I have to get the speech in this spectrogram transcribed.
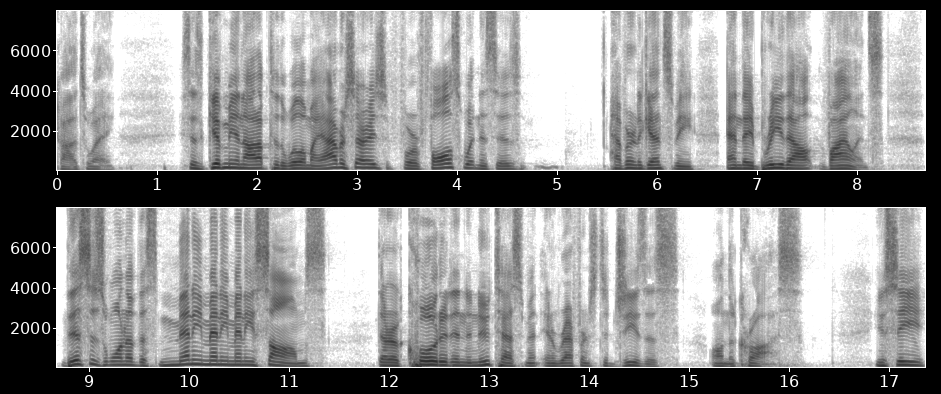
God's way. He says, Give me not up to the will of my adversaries, for false witnesses have written against me, and they breathe out violence. This is one of the many, many, many Psalms that are quoted in the New Testament in reference to Jesus on the cross. You see,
